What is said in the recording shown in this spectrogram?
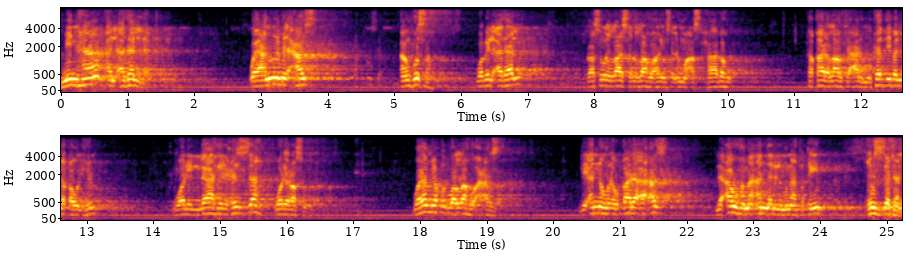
منها الأذل. ويعنون بالأعز أنفسهم وبالأذل رسول الله صلى الله عليه وسلم وأصحابه. فقال الله تعالى مكذبا لقولهم ولله العزة ولرسوله. ولم يقل والله أعز لأنه لو قال أعز لأوهم أن للمنافقين عزة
